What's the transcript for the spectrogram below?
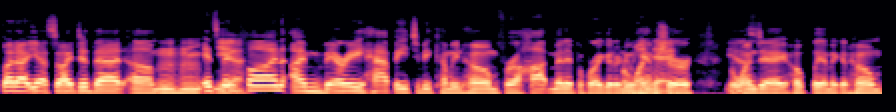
But uh, yeah, so I did that. Um, It's Mm-hmm. yeah. been fun. I'm very happy to be coming home for a hot minute before I go to For New one day. Hampshire for Yes. one day. Hopefully, I make it home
